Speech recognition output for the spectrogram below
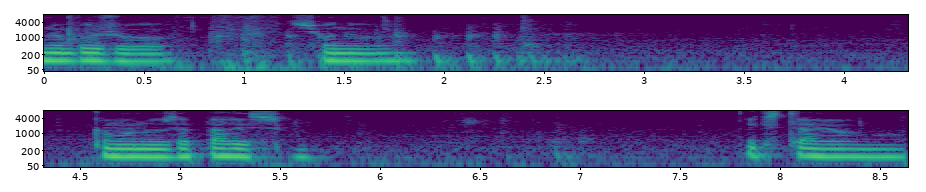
nos beaux jours, sur nos comment nous apparaissons extérieurement.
